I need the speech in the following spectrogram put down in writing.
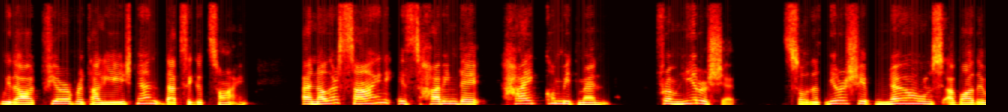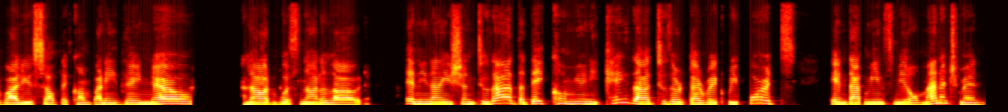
without fear of retaliation, that's a good sign. Another sign is having the high commitment from leadership so that leadership knows about the values of the company. They know allowed was not allowed. And in addition to that, that they communicate that to their direct reports. And that means middle management.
